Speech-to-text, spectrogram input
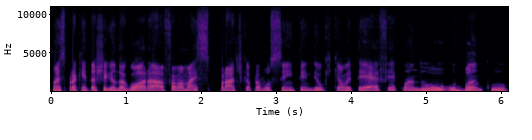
Mas para quem está chegando agora, a forma mais prática para você entender o que é um ETF é quando o banco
